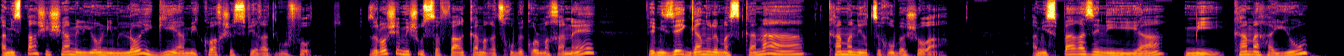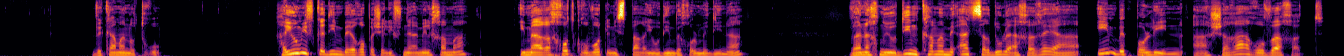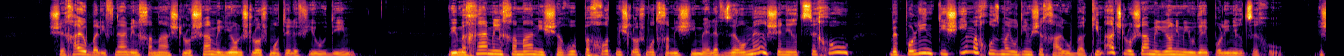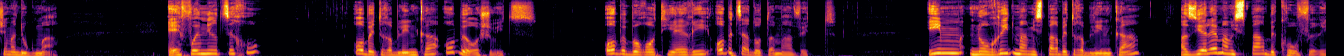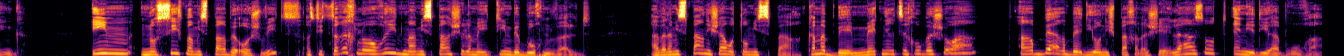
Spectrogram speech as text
המספר שישה מיליונים לא הגיע מכוח של ספירת גופות. זה לא שמישהו ספר כמה רצחו בכל מחנה, ומזה הגענו למסקנה כמה נרצחו בשואה. המספר הזה נהיה מכמה היו וכמה נותרו. היו מפקדים באירופה שלפני המלחמה, עם הערכות קרובות למספר היהודים בכל מדינה, ואנחנו יודעים כמה מעט שרדו לאחריה, אם בפולין, ההשערה הרווחת, שחיו בה לפני המלחמה שלושה מיליון שלוש מאות אלף יהודים, ואם אחרי המלחמה נשארו פחות מ-350 אלף, זה אומר שנרצחו בפולין 90% מהיהודים שחיו בה, כמעט שלושה מיליונים מיהודי פולין נרצחו, לשם הדוגמה. איפה הם נרצחו? או בטרבלינקה או באושוויץ, או בבורות ירי או בצעדות המוות. אם נוריד מהמספר בטרבלינקה, אז יעלה מהמספר בקורפרינג. אם נוסיף במספר באושוויץ, אז תצטרך להוריד מהמספר של המתים בבוכנוולד. אבל המספר נשאר אותו מספר. כמה באמת נרצחו בשואה? הרבה הרבה דיון נשפך על השאלה הזאת, אין ידיעה ברורה.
